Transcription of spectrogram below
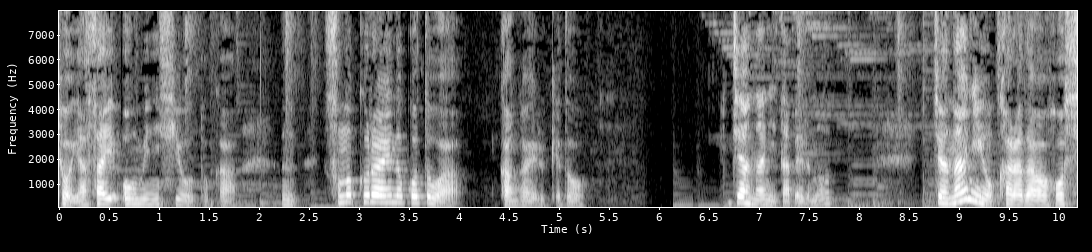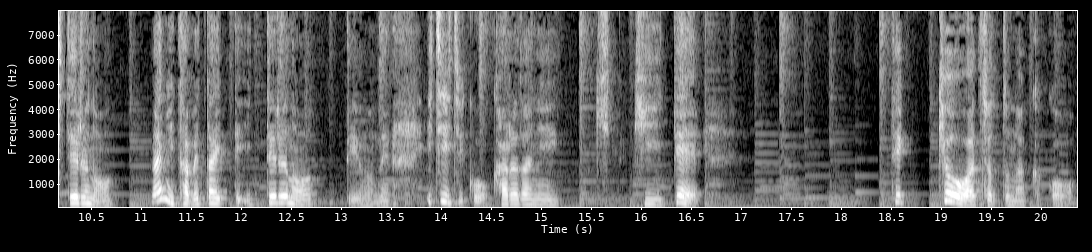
今日は野菜多めにしようとか、うん、そのくらいのことは考えるけどじゃあ何食べるの？じゃあ何を体は欲してるの？何食べたいって言ってるの？っていうのをねいちいちこう体に聞いてで今日はちょっとなんかこ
